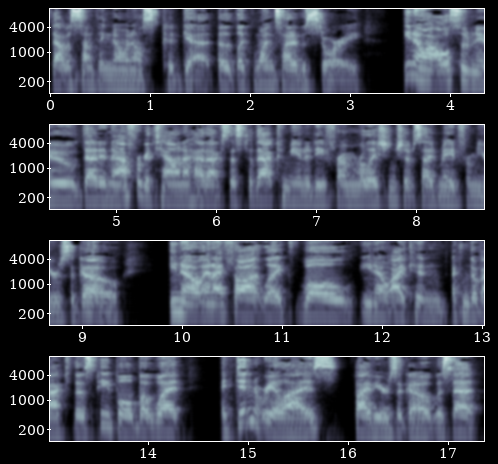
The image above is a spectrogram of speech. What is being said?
that was something no one else could get, uh, like one side of the story. You know, I also knew that in Africa Town, I had access to that community from relationships I'd made from years ago you know, and I thought like, well, you know, I can, I can go back to those people. But what I didn't realize five years ago was that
